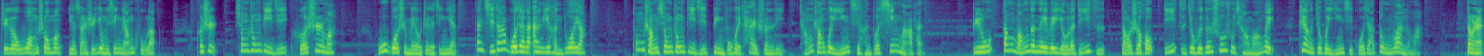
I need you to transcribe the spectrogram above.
这个吴王寿梦也算是用心良苦了。可是兄终弟及合适吗？吴国是没有这个经验，但其他国家的案例很多呀。通常兄终弟及并不会太顺利，常常会引起很多新麻烦。比如当王的那位有了嫡子，到时候嫡子就会跟叔叔抢王位，这样就会引起国家动乱了嘛。当然，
